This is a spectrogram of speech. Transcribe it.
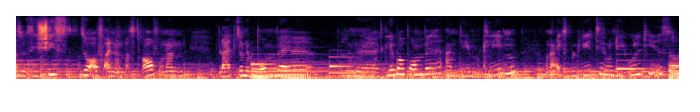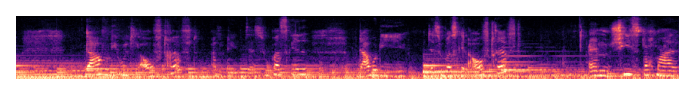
Also sie schießt so auf einen was drauf und dann bleibt so eine Bombe, so eine Glibberbombe an dem kleben und dann explodiert sie und die Ulti ist so da, wo die Ulti auftrifft, also die, der Super Skill, da wo die, der Super Skill auftrifft, ähm, schießt nochmal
